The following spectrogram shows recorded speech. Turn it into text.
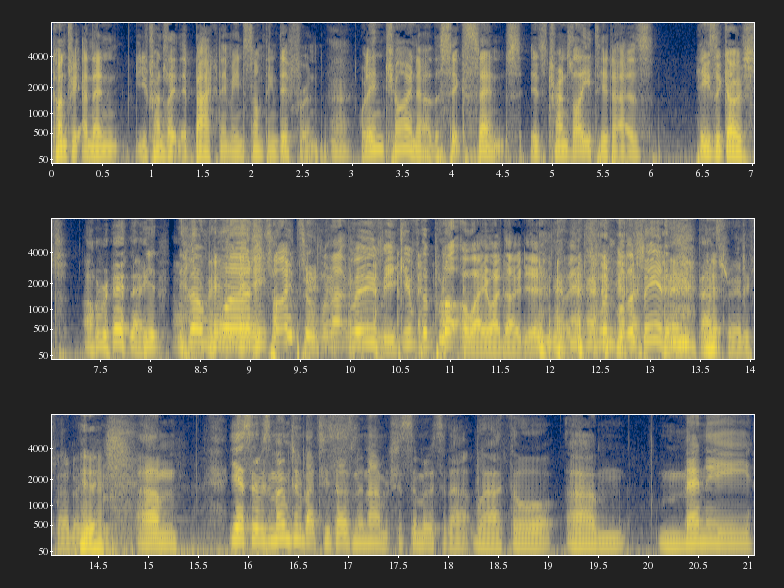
country and then you translate it back and it means something different. Yeah. Well, in China, The Sixth Sense is translated as "He's a ghost." oh, really? The Really? worst title for that movie. Give the plot away, why don't you? You wouldn't bother seeing it. That's really funny. Yeah. Um, yeah, so there was a moment in about 2009 which is similar to that, where I thought um, many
